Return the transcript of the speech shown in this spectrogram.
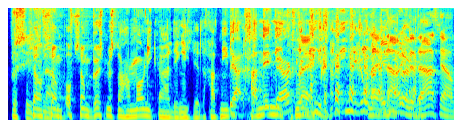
Precies. Zo'n- nou. of zo'n bus met zo'n harmonica dingetje. Dat gaat niet... Ja, gaat niet. Gaat Nee. niet, gaat niet, gaat niet, Nee, nou, inderdaad, ja,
